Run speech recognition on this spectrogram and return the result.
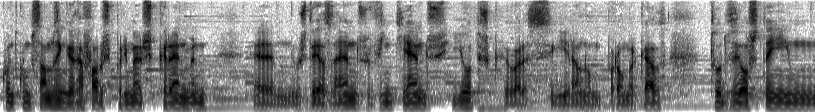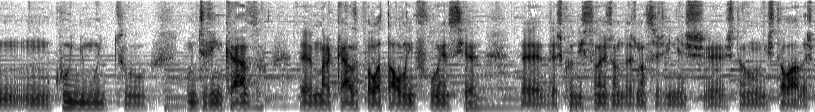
quando começámos a engarrafar os primeiros Kranman, eh, os 10 anos, 20 anos e outros que agora seguiram no, para o mercado, todos eles têm um, um cunho muito, muito vincado marcado pela tal influência eh, das condições onde as nossas vinhas eh, estão instaladas.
